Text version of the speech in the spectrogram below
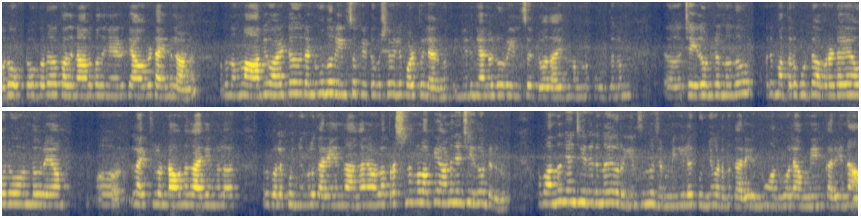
ഒരു ഒക്ടോബർ പതിനാറ് പതിനേഴൊക്കെ ആ ഒരു ടൈമിലാണ്. അപ്പോൾ നമ്മൾ ആദ്യമായിട്ട് രണ്ട് മൂന്ന് റീൽസ് ഒക്കെ ഇട്ടു. പക്ഷേ വലിയ കുഴപ്പമില്ലായിരുന്നു. പിന്നീട് ഞാനൊരു റീൽസ് ഇട്ടു. അതായത് നമ്മൾ കൂടുതലും ചെയ്തുകൊണ്ടിരുന്നത് ഒരു മദർഹുഡ് അവരുടെ ഒരു എന്താ പറയുക ലൈഫിലുണ്ടാവുന്ന കാര്യങ്ങൾ അതുപോലെ കുഞ്ഞുങ്ങൾ കരയുന്ന അങ്ങനെയുള്ള പ്രശ്നങ്ങളൊക്കെയാണ് ഞാൻ ചെയ്തുകൊണ്ടിരുന്നത്. അപ്പോൾ അന്ന് ഞാൻ ചെയ്തിരുന്ന റീൽസ് എന്ന് വെച്ചിട്ടുണ്ടെങ്കിൽ കുഞ്ഞു കിടന്ന് കരയുന്നു അതുപോലെ അമ്മയും കരയുന്ന ആ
